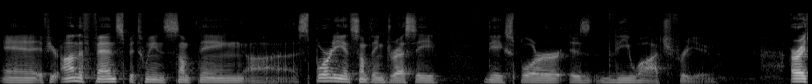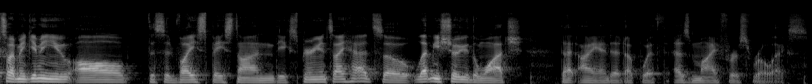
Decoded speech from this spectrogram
And if you're on the fence between something uh, sporty and something dressy, the Explorer is the watch for you. All right, so I've been giving you all this advice based on the experience I had. So let me show you the watch that I ended up with as my first Rolex.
